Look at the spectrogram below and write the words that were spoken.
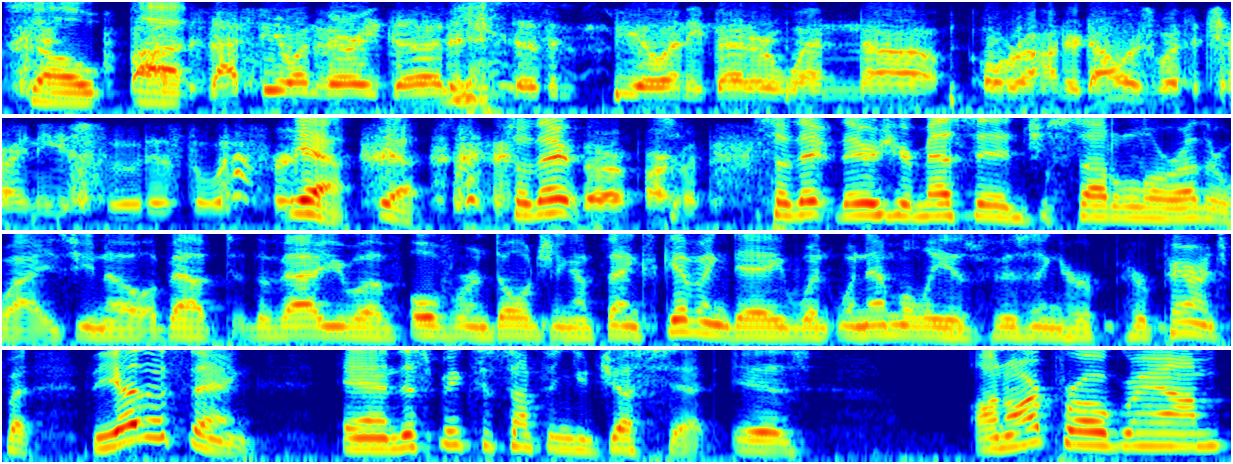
So, Bob uh, is not feeling very good, and he doesn't feel any better when uh, over a hundred dollars worth of Chinese food is delivered. yeah, yeah. So there, their so, so there, there's your message, subtle or otherwise, you know, about the value of overindulging on Thanksgiving Day when, when Emily is visiting her, her parents. But the other thing, and this speaks to something you just said, is on our program,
